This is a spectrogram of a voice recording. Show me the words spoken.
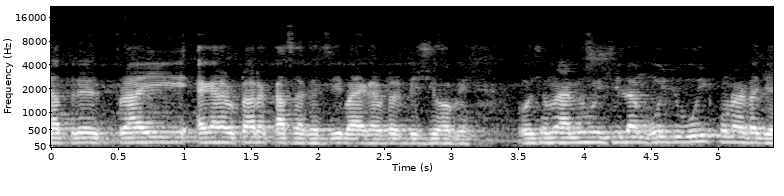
রাত্রে প্রায় এগারোটার কাছাকাছি বা এগারোটার বেশি হবে। ওই সময় আমি হয়েছিলাম ওই যে ওই কোনাটা যে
